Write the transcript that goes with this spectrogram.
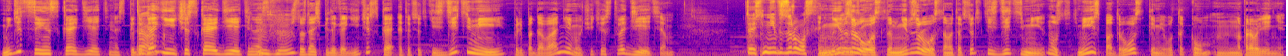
медицинская деятельность, педагогическая да. деятельность. Угу. Что значит педагогическая? Это все-таки с детьми, преподаванием учительство детям. То есть не взрослым. Не взрослым, не взрослым. Это все-таки с детьми. Ну, с детьми, с подростками, вот таком направлении.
